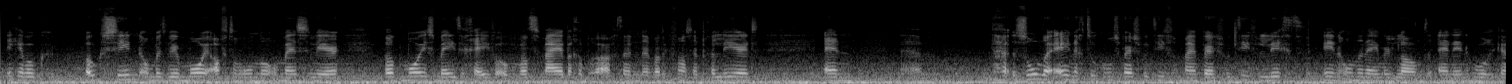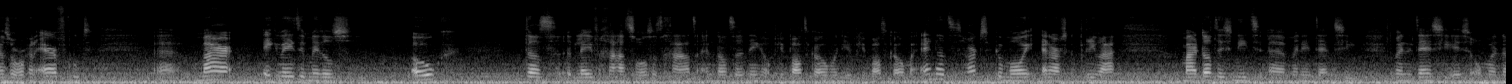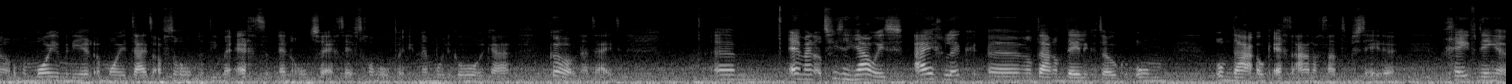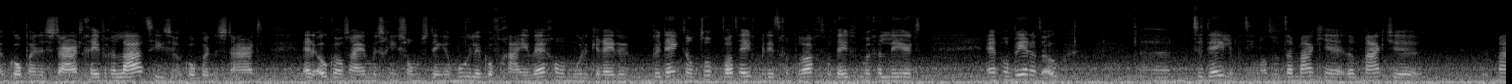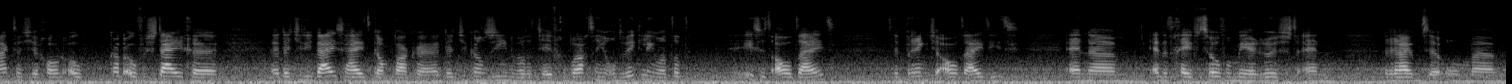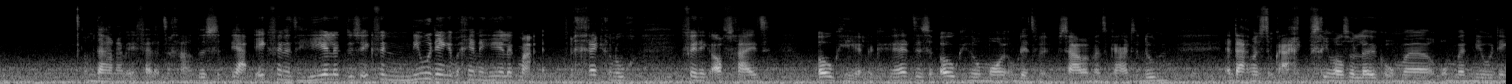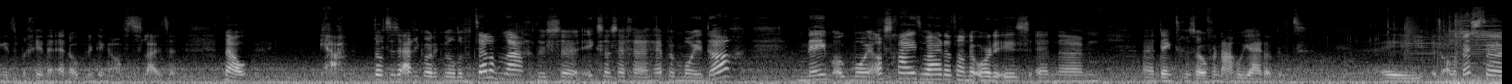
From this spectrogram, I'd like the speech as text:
ik heb ook, ook zin om het weer mooi af te ronden. Om mensen weer wat moois mee te geven over wat ze mij hebben gebracht. En uh, wat ik van ze heb geleerd. En zonder enig toekomstperspectief. Want mijn perspectief ligt in ondernemersland en in horeca, zorg en erfgoed. Uh, maar ik weet inmiddels ook dat het leven gaat zoals het gaat. En dat er dingen op je pad komen die op je pad komen. En dat is hartstikke mooi en hartstikke prima. Maar dat is niet uh, mijn intentie. Mijn intentie is om uh, op een mooie manier een mooie tijd af te ronden. Die me echt en ons echt heeft geholpen in een moeilijke horeca coronatijd. Um, en mijn advies aan jou is eigenlijk, uh, want daarom deel ik het ook, om, om daar ook echt aandacht aan te besteden. Geef dingen een kop en een staart. Geef relaties een kop en een staart. En ook al zijn misschien soms dingen moeilijk of ga je weg om een moeilijke reden, bedenk dan toch wat heeft me dit gebracht, wat heeft het me geleerd. En probeer dat ook um, te delen met iemand. Want dan maak je, dat maakt, je, maakt dat je gewoon over, kan overstijgen. Uh, dat je die wijsheid kan pakken. Dat je kan zien wat het je heeft gebracht in je ontwikkeling. Want dat is het altijd. Het brengt je altijd iets. En, um, en het geeft zoveel meer rust en ruimte om, um, om daarna weer verder te gaan. Dus ja, ik vind het heerlijk. Dus ik vind nieuwe dingen beginnen heerlijk. Maar gek genoeg vind ik afscheid ook heerlijk. Het is ook heel mooi om dit samen met elkaar te doen. En daarom is het ook eigenlijk misschien wel zo leuk om, uh, om met nieuwe dingen te beginnen en ook weer dingen af te sluiten. Nou, ja, dat is eigenlijk wat ik wilde vertellen vandaag. Dus uh, ik zou zeggen, heb een mooie dag. Neem ook mooi afscheid waar dat aan de orde is. En um, uh, denk er eens over na hoe jij dat doet. Hey, het allerbeste!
